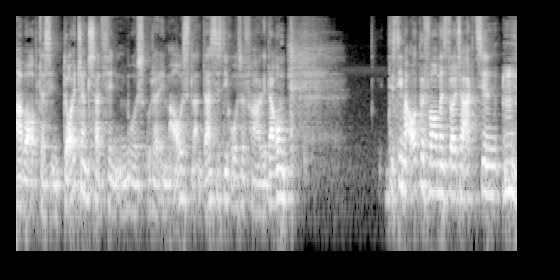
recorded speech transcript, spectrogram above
Aber ob das in Deutschland stattfinden muss oder im Ausland, das ist die große Frage. Darum, das Thema Outperformance deutscher Aktien,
